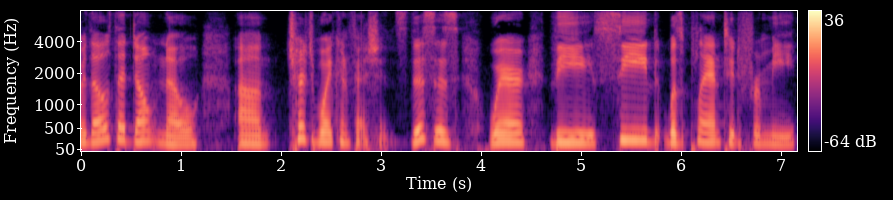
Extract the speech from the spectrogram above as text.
for those that don't know, um, Church Boy Confessions, this is where the seed was planted for me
